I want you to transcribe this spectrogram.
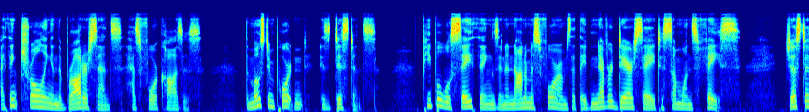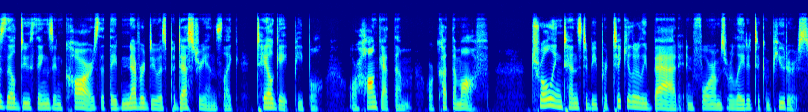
I think trolling in the broader sense has four causes. The most important is distance. People will say things in anonymous forums that they'd never dare say to someone's face, just as they'll do things in cars that they'd never do as pedestrians, like tailgate people, or honk at them, or cut them off. Trolling tends to be particularly bad in forums related to computers,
